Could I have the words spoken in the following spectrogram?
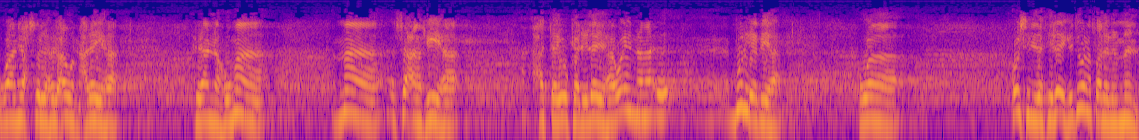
وأن يحصل له العون عليها لأنه ما ما سعى فيها حتى يوكل إليها وإنما بلي بها وأسندت إليه دون طلب منه.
